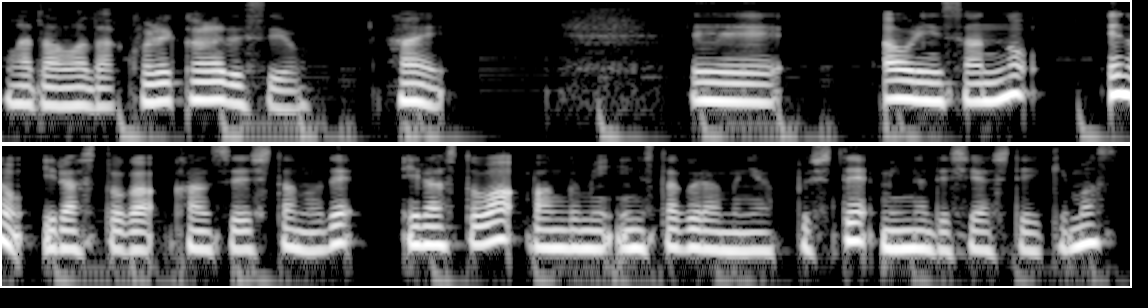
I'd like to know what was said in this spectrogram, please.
まだまだこれからですよ。はい。えー、あおりんさんの絵のイラストが完成したのでイラストは番組インスタグラムにアップしてみんなでシェアしていきます。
